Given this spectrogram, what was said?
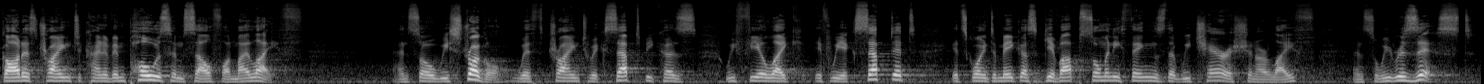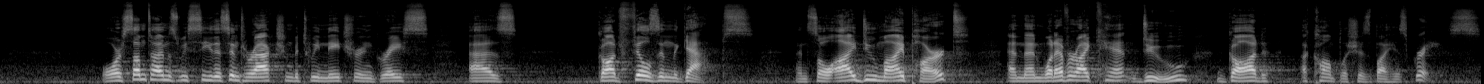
God is trying to kind of impose himself on my life. And so we struggle with trying to accept because we feel like if we accept it, it's going to make us give up so many things that we cherish in our life, and so we resist. Or sometimes we see this interaction between nature and grace as God fills in the gaps. And so I do my part, and then whatever I can't do, God accomplishes by His grace.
